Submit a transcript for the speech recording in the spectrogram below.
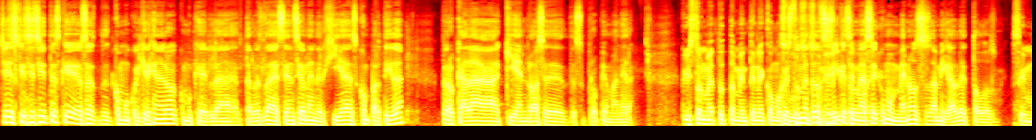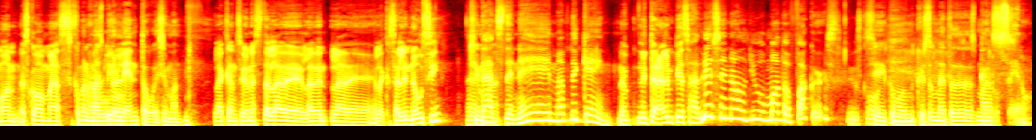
Sí, es que si sientes que, o sea, como cualquier género, como que la, tal vez la esencia o la energía es compartida, pero cada quien lo hace de su propia manera. Crystal Method también tiene como su- Crystal su Method es el que se me hace güey. como menos amigable de todos. güey. Simón, es como más... Como el más rudo. violento, güey, Simón. La canción está la de la de la de la que sale Nosy. Sí, That's the name of the game. Literal empieza Listen all you motherfuckers. Y Es como Sí, como Crystal Method es más, grosero.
